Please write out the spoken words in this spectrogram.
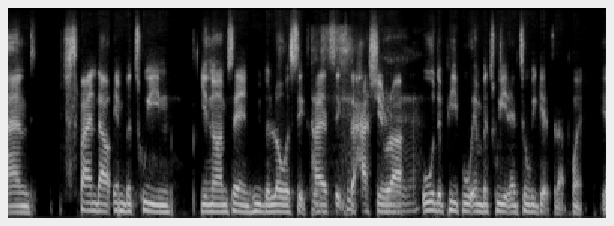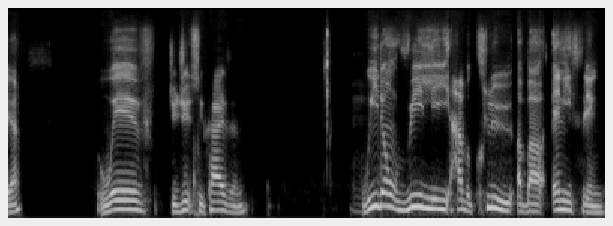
and just find out in between, you know what I'm saying, who the lower six, higher six, the Hashira, Yeah. all the people in between until we get to that point. Yeah. With Jujutsu Kaisen, we don't really have a clue about anything.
